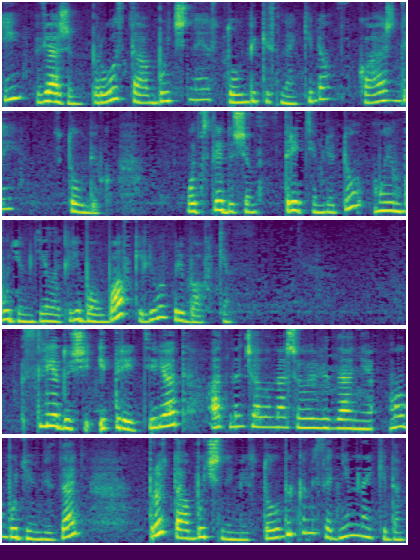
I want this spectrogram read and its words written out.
и вяжем просто обычные столбики с накидом в каждый столбик. Вот в следующем, в третьем ряду мы будем делать либо убавки, либо прибавки. Следующий и третий ряд от начала нашего вязания мы будем вязать просто обычными столбиками с одним накидом.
